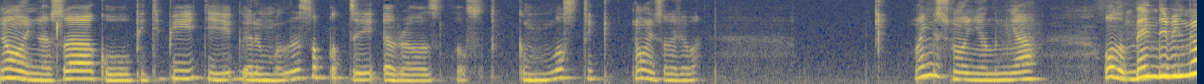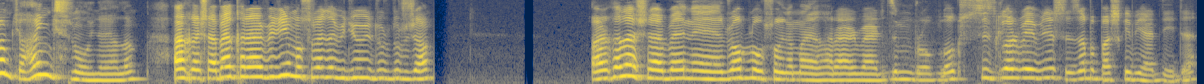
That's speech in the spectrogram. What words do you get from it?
Ne oynasak o piti piti kırmalı sapatı eraz lastik lastik. Ne oynasak acaba? Hangisini oynayalım ya? Oğlum ben de bilmiyorum ki hangisini oynayalım. Arkadaşlar ben karar vereyim o sırada videoyu durduracağım. Arkadaşlar ben e, Roblox oynamaya karar verdim. Roblox. Siz görmeyebilirsiniz ama başka bir yerdeydi.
